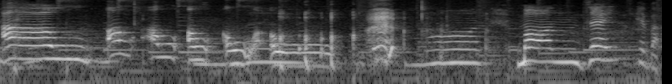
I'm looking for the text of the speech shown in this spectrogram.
아우, 아우, 아우, 아우, 아우, 아우. 먼, 먼데이 해봐.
